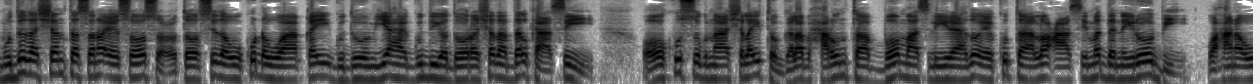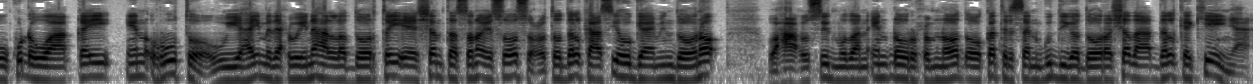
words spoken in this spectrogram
Muddada shanta sano ee soo socoto sida uu ku dhawaaqay guddoomiyaha guddiga doorashada dalkaasi oo ku sugnaa shalayto galab xarunta boomas la yidhaahdo ee ku taalo caasimadda nairobi waxaana uu ku dhawaaqay in ruuto uu yahay madaxweynaha la doortay ee shanta sano ee soo socoto dalkaasi hoggaamin doono. Waxaa xusid mudan in dhowr xubnood oo ka tirsan guddiga doorashada dalka kenya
